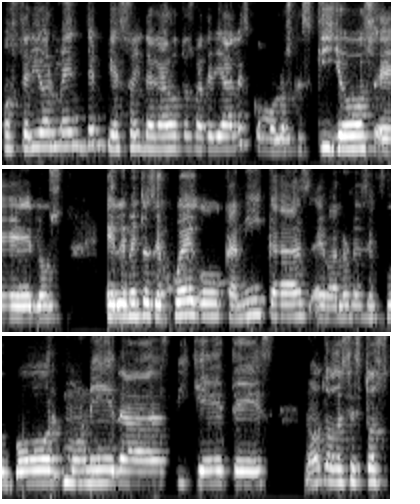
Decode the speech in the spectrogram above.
Posteriormente empiezo a indagar otros materiales como los casquillos, los elementos de juego, canicas, balones de fútbol, monedas, billetes, ¿no? Todos estos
